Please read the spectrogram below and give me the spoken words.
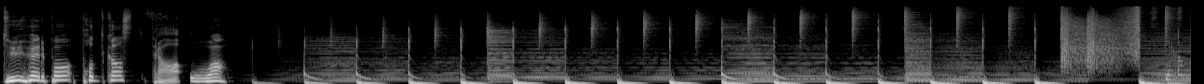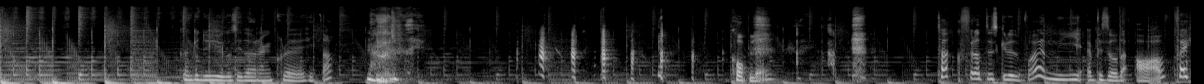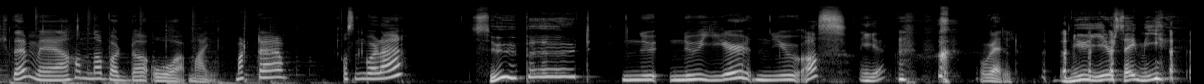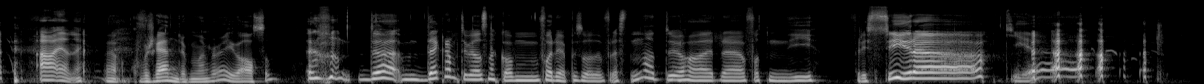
Du hører på podkast fra OA. Kan ikke du ljuge og si du har en kløe i fitta? Kobler. Takk for at du skrudde på en ny episode av På ekte med Hanna Barda og meg, Marte. Åssen går det? Supert! New, new year, new us. Ja. Vel. New year, say me. Jeg er enig. Ja, hvorfor skal jeg endre på meg? For det er jo awesome. Du, det glemte vi å snakke om forrige episode, forresten. At du har eh, fått ny frisyre. Yeah.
